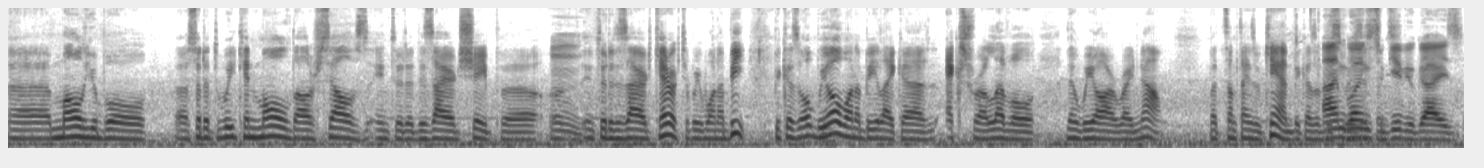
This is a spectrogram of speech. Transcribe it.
uh, malleable uh, so that we can mold ourselves into the desired shape uh, Mm. into the desired character we want to be because all, we all want to be like a extra level than we are right now but sometimes we can't because of this i'm going to give you guys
